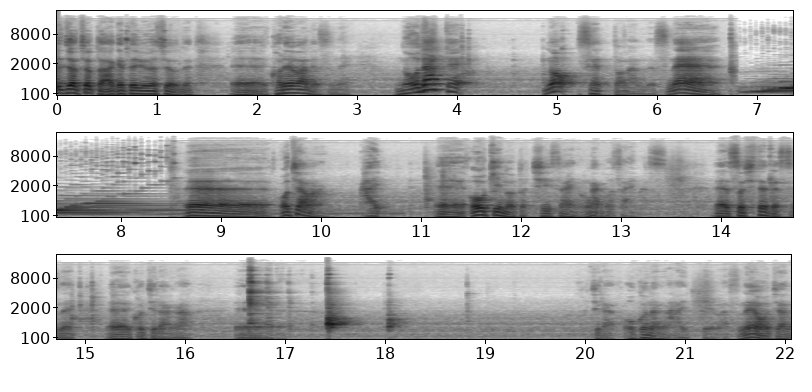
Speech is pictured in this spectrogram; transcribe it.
ー、じゃあちょっと開けてみましょうね、えー、これはですね野立のセットなんですね。えー、お茶碗。はい、えー、大きいのと小さいのがございます、えー、そしてですね、えー、こちらが、えー、こちらお粉が入っていますね。お茶の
